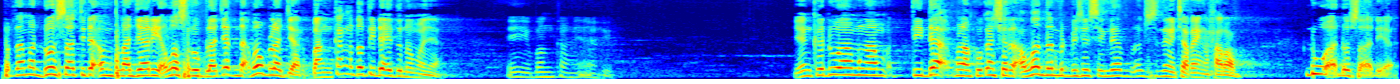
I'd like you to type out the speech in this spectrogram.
Pertama dosa tidak mempelajari, Allah suruh belajar tidak mau belajar. Bangkang atau tidak itu namanya? Eh, bangkang ya. Yang kedua tidak melakukan syariat Allah dan berbisnis dengan cara yang haram. Dua dosa dia.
